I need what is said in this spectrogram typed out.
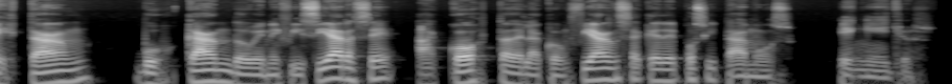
Están buscando beneficiarse a costa de la confianza que depositamos en ellos.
